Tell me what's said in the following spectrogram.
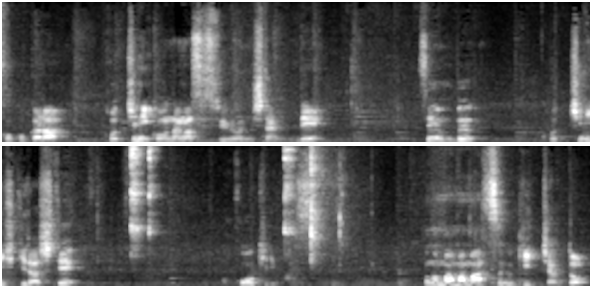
ここからこっちにこう流すようにしたいんで全部こっちに引き出してここを切ります。このまままっすぐ切っちゃうと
